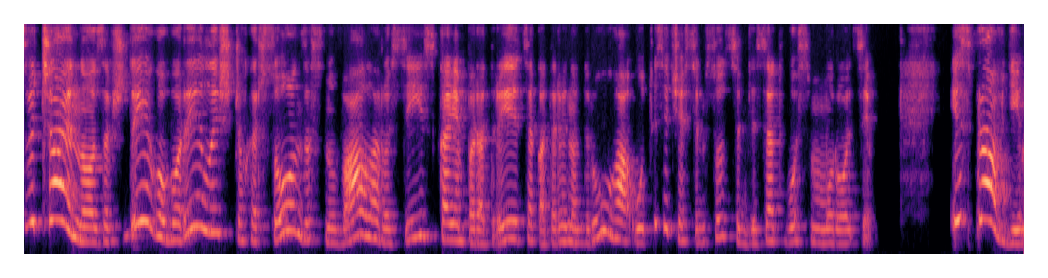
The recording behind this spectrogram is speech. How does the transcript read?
звичайно, завжди говорили, що Херсон заснувала російська імператриця Катерина II у 1778 році. І справді,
